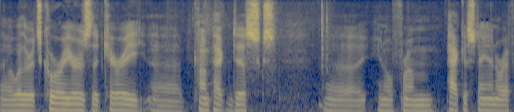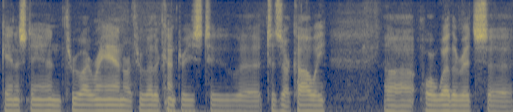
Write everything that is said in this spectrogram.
uh, whether it's couriers that carry uh, compact discs. Uh, you know, from Pakistan or Afghanistan through Iran or through other countries to to Zarqawi, or whether it's the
